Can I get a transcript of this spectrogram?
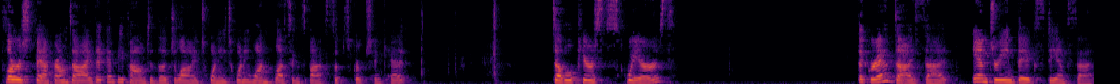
flourished background die that can be found in the July 2021 Blessings Box subscription kit, double pierced squares, the grad die set, and Dream Big stamp set.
